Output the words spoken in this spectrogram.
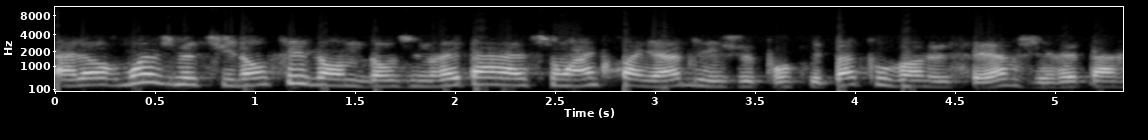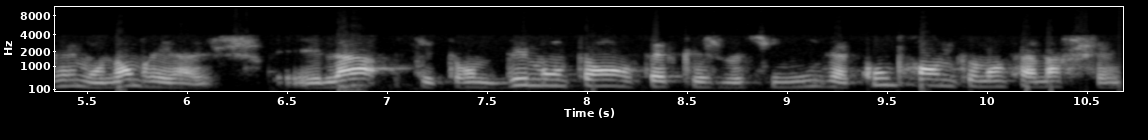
Alors moi, je me suis lancée dans, dans une réparation incroyable et je pensais pas pouvoir le faire. J'ai réparé mon embrayage. Et là, c'est en démontant en fait que je me suis mise à comprendre comment ça marchait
